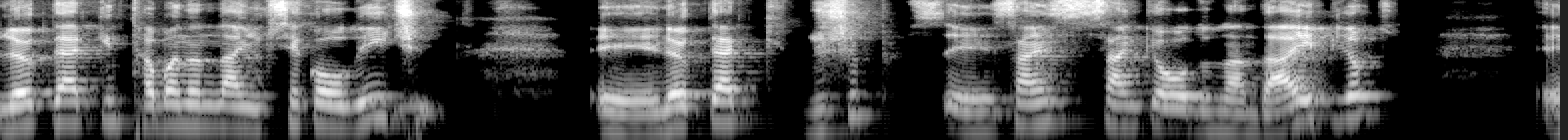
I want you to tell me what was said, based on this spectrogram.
Leclerc'in tabanından yüksek olduğu için e, Leclerc düşüp e, Sainz sanki olduğundan daha iyi pilot. E,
